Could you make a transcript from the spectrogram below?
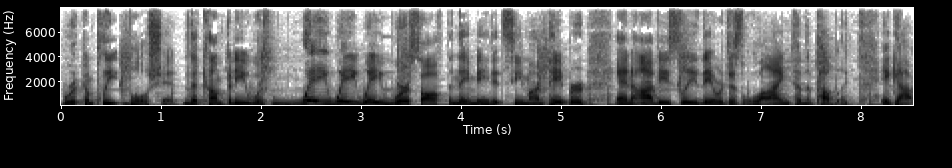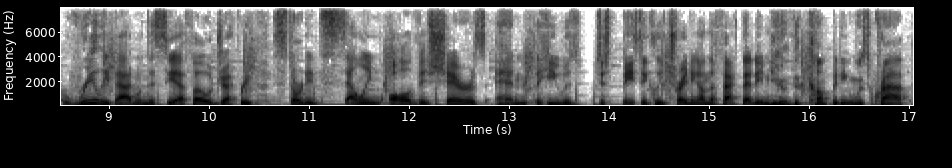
were complete bullshit. The company was way, way, way worse off than they made it seem on paper, and obviously they were just lying to the public. It got really bad when the CFO, Jeffrey, started selling all of his shares, and he was just basically trading on the fact that he knew the company was crap.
